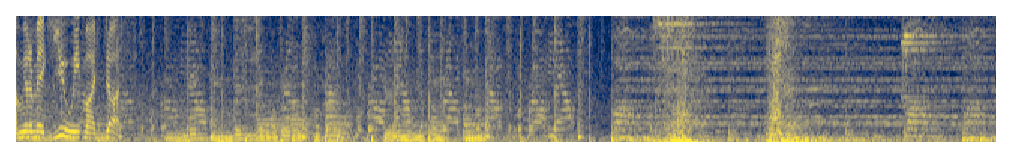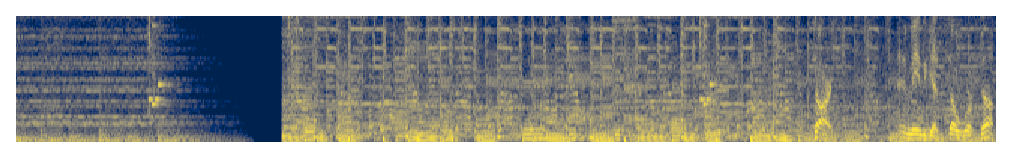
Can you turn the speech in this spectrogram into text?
I'm gonna make you eat my dust. Sorry. I didn't mean to get so worked up.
